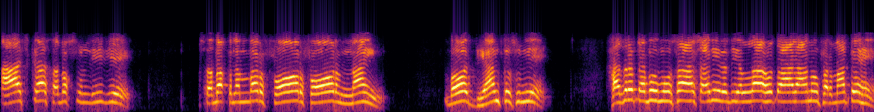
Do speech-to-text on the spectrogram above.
آج کا سبق سن لیجیے۔ سبق نمبر فور فور نائن بہت دھیان سے سنیے۔ حضرت ابو موسا شاعری رضی اللہ تعالیٰ عنہ فرماتے ہیں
